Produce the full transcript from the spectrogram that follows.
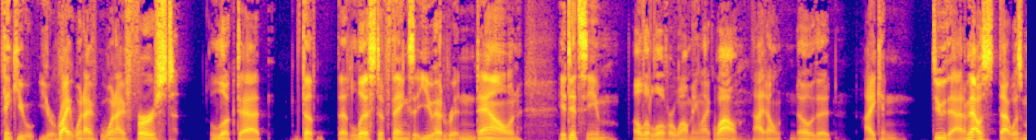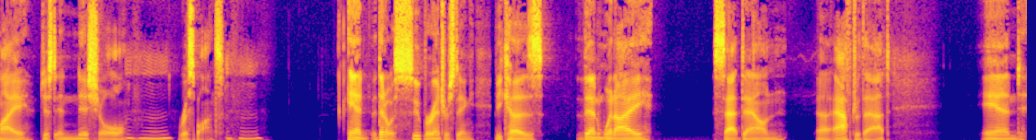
think you you're right when I when I first looked at the the list of things that you had written down, it did seem a little overwhelming. Like, wow, I don't know that I can do that. I mean, that was that was my just initial mm-hmm. response. Mm-hmm. And then it was super interesting because then when I sat down uh, after that and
